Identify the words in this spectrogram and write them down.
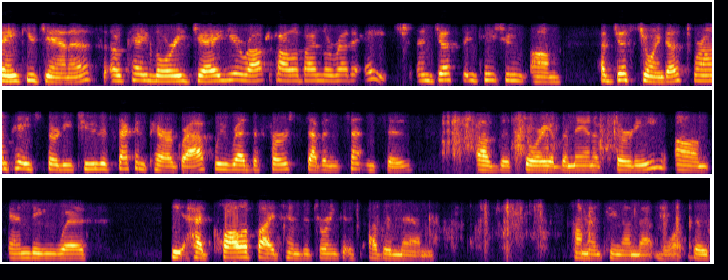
Thank you, Janice. Okay, Lori J., you're up, followed by Loretta H. And just in case you um, have just joined us, we're on page 32, the second paragraph. We read the first seven sentences of the story of the man of 30, um, ending with he had qualified him to drink as other men. Commenting on that more, those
